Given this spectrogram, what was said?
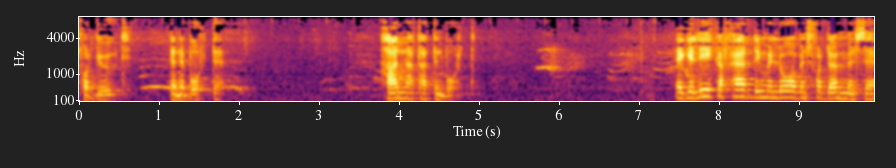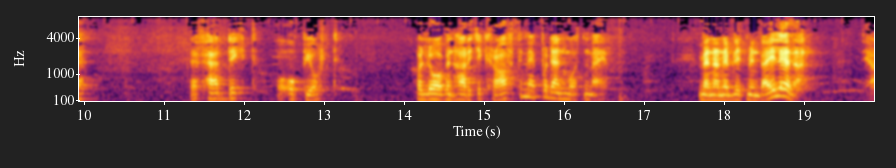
for Gud. Den er borte. Han har tatt den bort. Jeg er like ferdig med lovens fordømmelse. Det er ferdig og oppgjort. Og loven har ikke krav til meg på den måten mer. Men han er blitt min veileder. Ja,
